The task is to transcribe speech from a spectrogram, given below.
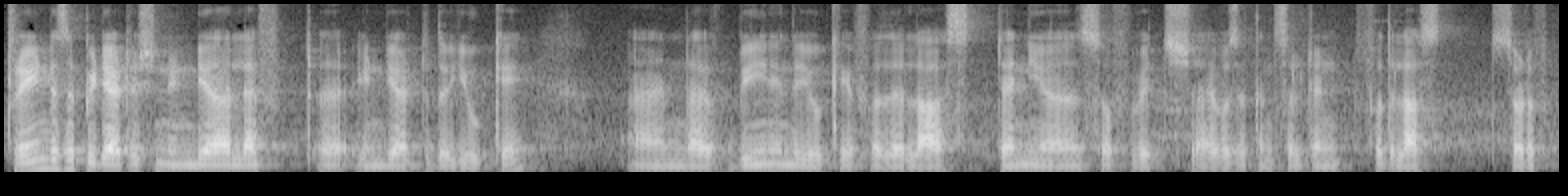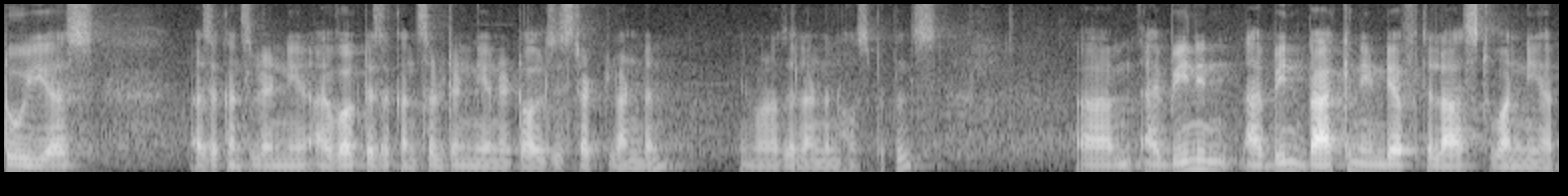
trained as a pediatrician in India, left uh, India to the UK, and I've been in the UK for the last 10 years, of which I was a consultant for the last sort of two years as a consultant. I worked as a consultant neonatologist at London in one of the London hospitals. Um, I've been in I've been back in India for the last one year,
